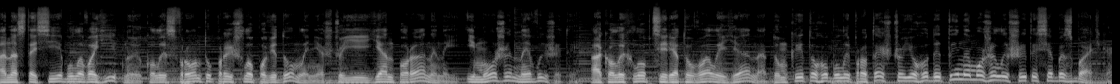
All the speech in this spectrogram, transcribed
Анастасія була вагітною, коли з фронту прийшло повідомлення, що її Ян поранений і може не вижити. А коли хлопці рятували Яна, думки того були про те, що його дитина може лишитися без батька.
